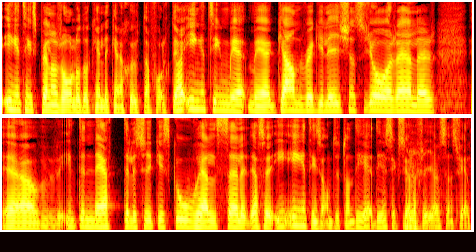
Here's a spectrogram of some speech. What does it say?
ingenting spelar någon roll och då kan jag lika gärna skjuta folk. Det har ingenting med, med gun regulations att göra eller eh, internet eller psykisk ohälsa. Eller, alltså, ingenting sånt, utan det, det är sexuella frigörelsens fel.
